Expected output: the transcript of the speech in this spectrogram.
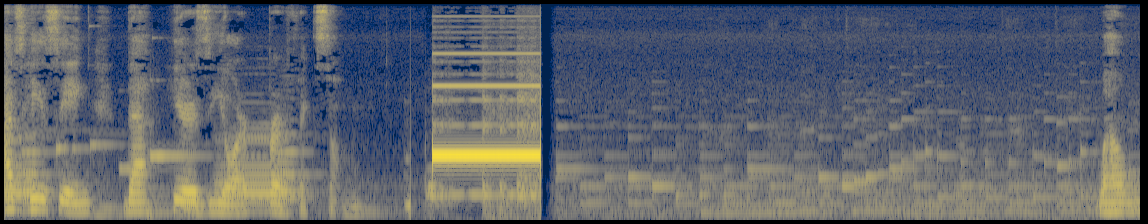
as he sing the Here's Your Perfect Song. Wow.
